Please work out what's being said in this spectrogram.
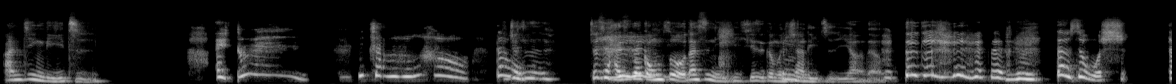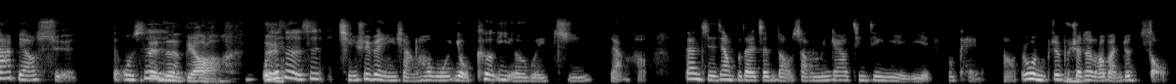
安静离职。哎，对你讲的很好，但就是就是还是在工作，但是你 你其实根本就像离职一样这样。对对对对，但是我是大家不要学。我是真的不要了，我是真的是情绪被影响，然后我有刻意而为之这样哈，但其实这样不在正道上，我们应该要兢兢业业。OK，好，如果你就不选得老板，你就走。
